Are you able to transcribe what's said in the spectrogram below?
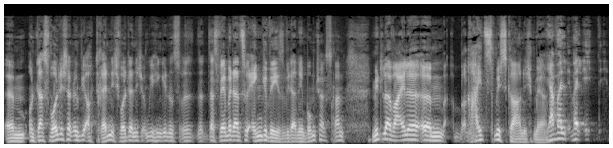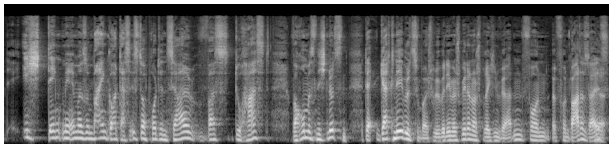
Ähm, und das wollte ich dann irgendwie auch trennen. Ich wollte ja nicht irgendwie hingehen und das wäre mir dann zu eng gewesen, wieder an den Bumchucks ran. Mittlerweile ähm, reizt mich's gar nicht mehr. Ja, weil, weil ich, denke mir immer so, mein Gott, das ist doch Potenzial, was du hast. Warum es nicht nutzen? Der Gerd Knebel zum Beispiel, über den wir später noch sprechen werden, von, äh, von Badesalz,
